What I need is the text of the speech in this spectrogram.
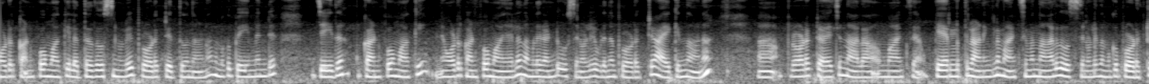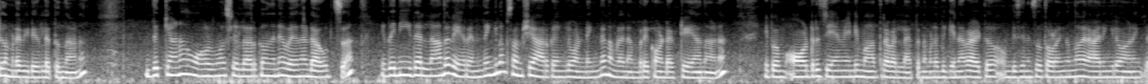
ഓർഡർ കൺഫേം ആക്കിയാൽ എത്ര ദിവസത്തിനുള്ളിൽ പ്രോഡക്റ്റ് എത്തുമെന്നാണ് നമുക്ക് പേയ്മെന്റ് ചെയ്ത് കൺഫേം ആക്കി ഓർഡർ കൺഫേം ആയാൽ നമ്മൾ രണ്ട് ദിവസത്തിനുള്ളിൽ ഇവിടുന്ന് പ്രോഡക്റ്റ് അയക്കുന്നതാണ്. പ്രോഡക്റ്റ് അയച്ച് നാലാ മാക്സിമം കേരളത്തിലാണെങ്കിൽ മാക്സിമം നാല് ദിവസത്തിനുള്ളിൽ നമുക്ക് പ്രോഡക്റ്റ് നമ്മുടെ വീടുകളിൽ എത്തുന്നതാണ്. ഇതൊക്കെയാണ് ഓൾമോസ്റ്റ് എല്ലാവർക്കും തന്നെ വരുന്ന ഡൗട്ട്സ് ഇതിനി ഇതല്ലാതെ വേറെ എന്തെങ്കിലും സംശയം ആർക്കെങ്കിലും ഉണ്ടെങ്കിൽ നമ്മളെ നമ്പറിൽ കോൺടാക്റ്റ് ചെയ്യാവുന്നതാണ്. ഇപ്പം ഓർഡർ ചെയ്യാൻ വേണ്ടി മാത്രമല്ല. ഇപ്പം നമ്മൾ ബിഗിനറായിട്ട് ബിസിനസ് തുടങ്ങുന്നവരാരെങ്കിലും ആണെങ്കിൽ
